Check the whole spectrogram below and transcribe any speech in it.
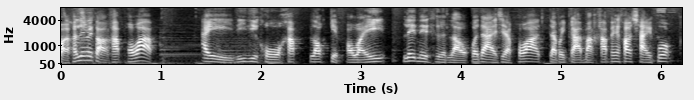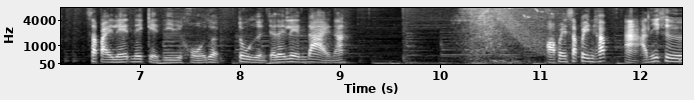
ปล่อยเขาเล่นไปก่อนครับ เพราะว่าไอ้ดีดีโคครับ เราเก็บเอาไว้เล่นในเทิร์นเราก็ได้ใช่ปะเพราะว่าจะเป็นการบังคับให้เขาใช้พวกสไปเลสในเกตดีดีโคด้วย ตัวอื่นจะได้เล่นได้นะออกเป็นสปินครับ อะ อันนี้คือ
